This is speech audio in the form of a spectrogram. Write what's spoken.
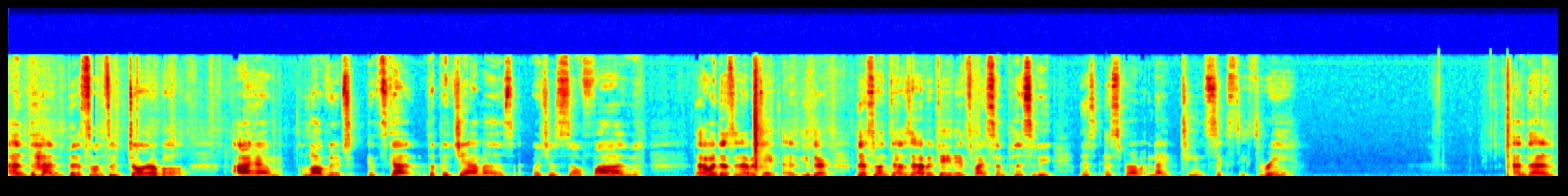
And then this one's adorable. I um, love it. It's got the pajamas, which is so fun. That one doesn't have a date uh, either. This one does have a date. It's by Simplicity. This is from 1963. And then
